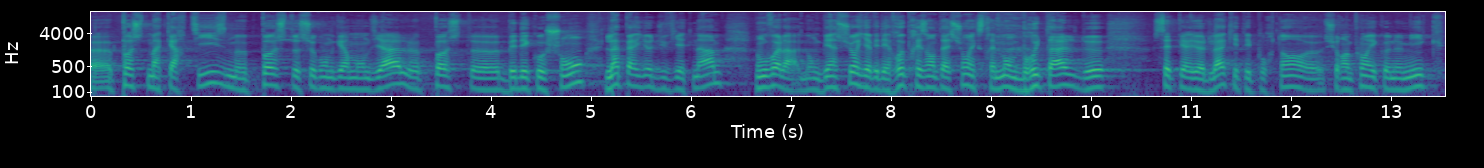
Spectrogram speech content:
euh, post-macartisme, post-seconde guerre mondiale, post-BD Cochon, la période du Vietnam. Donc voilà, donc bien sûr, il y avait des représentations extrêmement brutales de cette période-là, qui était pourtant euh, sur un plan économique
